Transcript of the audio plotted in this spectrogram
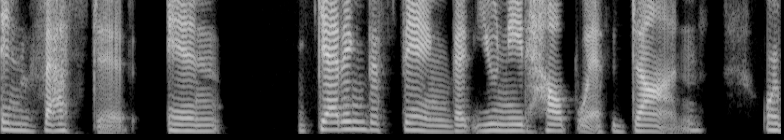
invested in getting the thing that you need help with done, or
